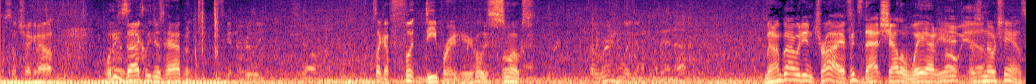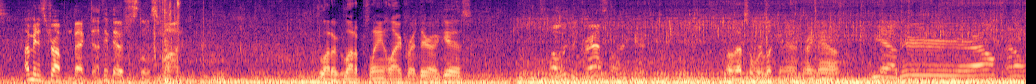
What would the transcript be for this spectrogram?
We'll still check it out. What exactly just happened? It's getting really shallow. It's like a foot deep right here. Holy smokes. Originally gonna put in it. Man, I'm glad we didn't try. If it's that shallow way out here, Oh, yeah. there's no chance. I mean, it's dropping back. To, I think that was just a little spot. A lot of a lot of plant life right there, I guess. Oh, look at the grass line here. Oh, that's what we're looking at right now. Yeah, there. I don't. I don't.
